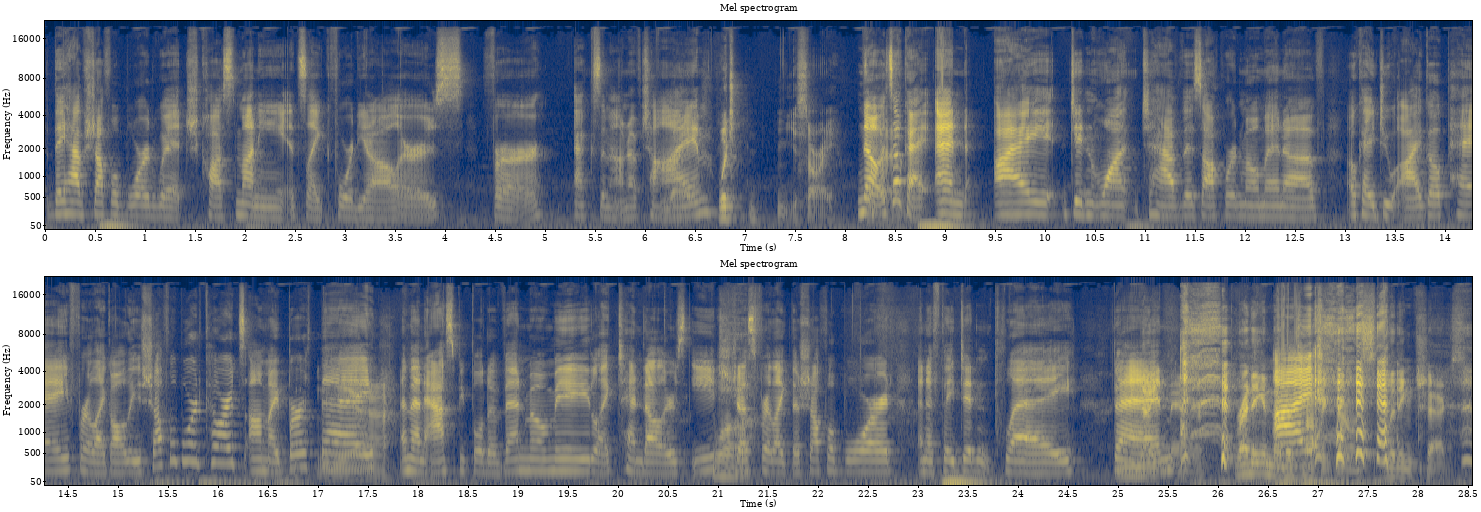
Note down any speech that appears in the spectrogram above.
they have shuffleboard which costs money. It's like $40 for X amount of time. Which, sorry. No, it's okay. And I didn't want to have this awkward moment of, okay, do I go pay for like all these shuffleboard carts on my birthday Yeah. and then ask people to Venmo me like $10 each Whoa. just for like the shuffleboard? And if they didn't play, then. Nightmare. Writing another I- topic down, splitting checks.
